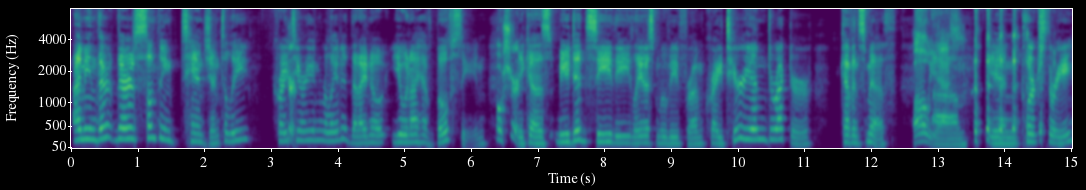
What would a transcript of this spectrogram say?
I mean, there there's something tangentially Criterion related that I know you and I have both seen oh sure because we did see the latest movie from Criterion director Kevin Smith oh yes um, in Clerks 3,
